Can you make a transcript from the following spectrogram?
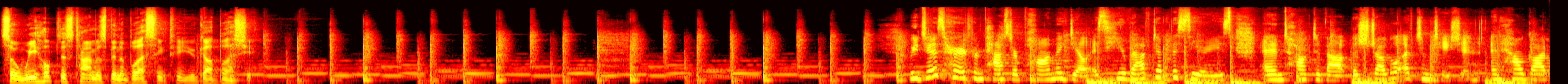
So we hope this time has been a blessing to you. God bless you. We just heard from Pastor Paul McDill as he wrapped up the series and talked about the struggle of temptation and how God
